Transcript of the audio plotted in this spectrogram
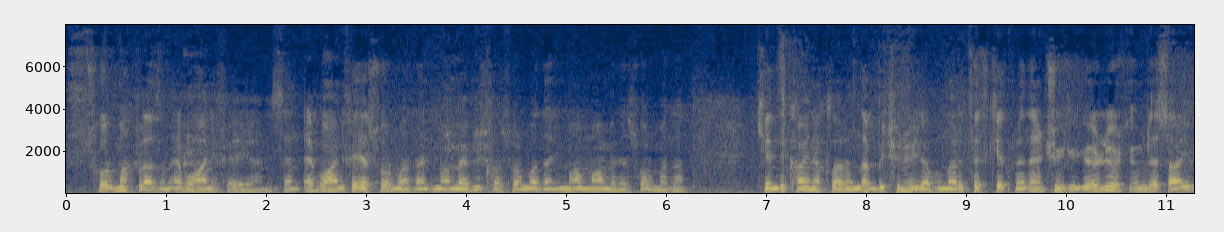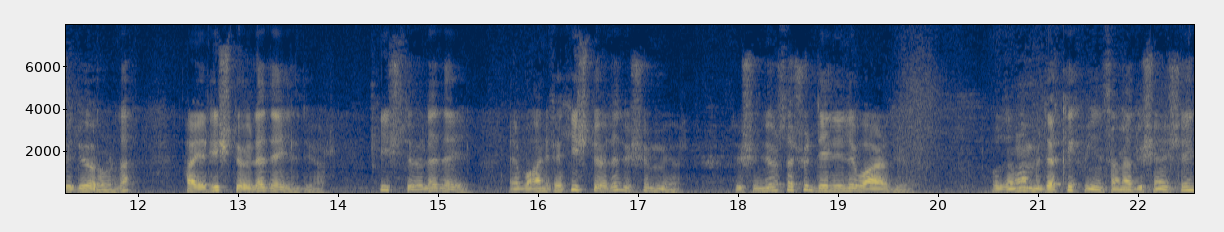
Sormak lazım Ebu Hanife'ye yani. Sen Ebu Hanife'ye sormadan, İmam Ebu Yusuf'a sormadan, İmam Muhammed'e sormadan, kendi kaynaklarında bütünüyle bunları tetkik etmeden çünkü görülüyor ki ümde sahibi diyor orada. Hayır hiç de öyle değil diyor. Hiç de öyle değil. Ebu Hanife hiç de öyle düşünmüyor. Düşünüyorsa şu delili var diyor. O zaman müdakkik bir insana düşen şey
